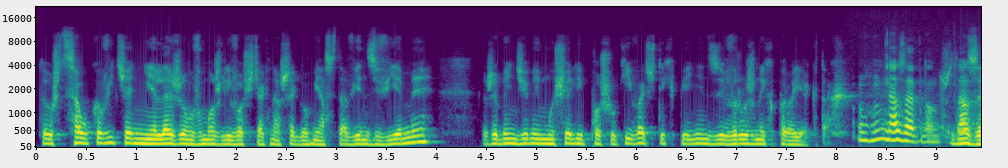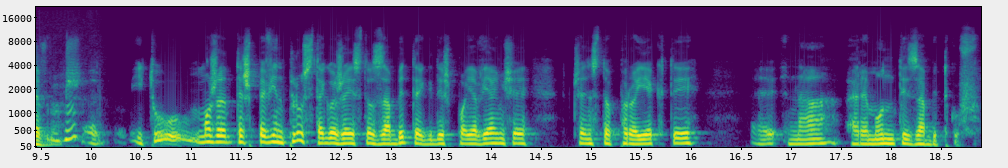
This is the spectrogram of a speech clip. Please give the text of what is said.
to już całkowicie nie leżą w możliwościach naszego miasta, więc wiemy, że będziemy musieli poszukiwać tych pieniędzy w różnych projektach Mhm, na zewnątrz, na tak? zewnątrz. I tu może też pewien plus tego, że jest to zabytek, gdyż pojawiają się często projekty e, na remonty zabytków.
